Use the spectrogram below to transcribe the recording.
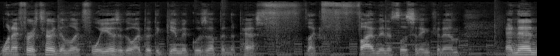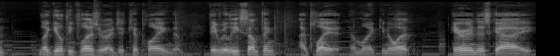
when I first heard them like four years ago, I thought the gimmick was up in the past like five minutes listening to them, and then like guilty pleasure, I just kept playing them they release something, I play it. I'm like, you know what? Hearing this guy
